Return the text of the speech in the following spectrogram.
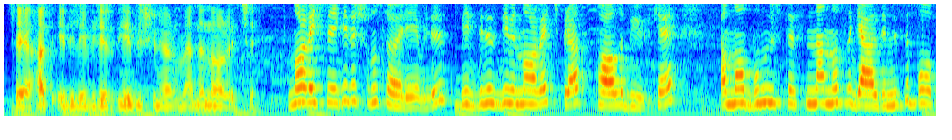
seyahat edilebilir diye düşünüyorum ben de Norveç'e. Norveç'le ilgili de şunu söyleyebiliriz. Bildiğiniz gibi Norveç biraz pahalı bir ülke. Ama bunun üstesinden nasıl geldiğimizi bu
